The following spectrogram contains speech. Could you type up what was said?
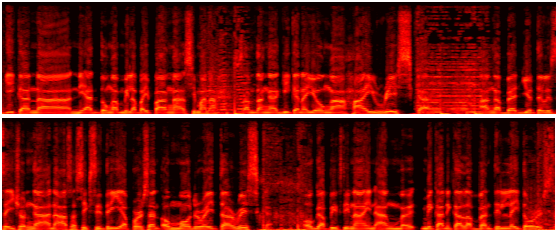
Gikan na uh, niadto nga milabay pa nga simana samtang uh, gikan na yung uh, high risk uh, ang uh, bed utilization nga anaa sa 63% o moderate uh, risk. O uh, 59 ang me- mechanical ventilators.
